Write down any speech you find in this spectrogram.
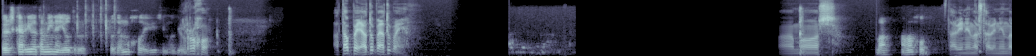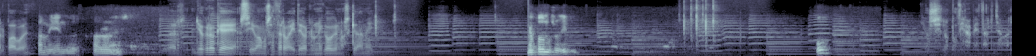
Pero es que arriba también hay otros. Lo tenemos jodidísimo, tío. El rojo. A tope, a tope, a tope. Vamos. Va, abajo. Está viniendo, está viniendo el pavo, ¿eh? Están viniendo, cabrones. A ver, yo creo que sí, vamos a hacer baiteo, lo único que nos queda ahí. No podemos subir. Oh, Dios, si lo pudiera petar, chaval.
